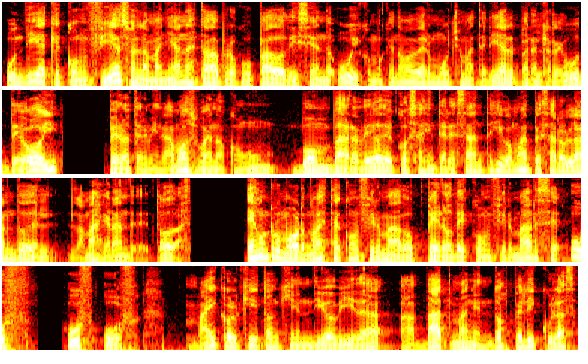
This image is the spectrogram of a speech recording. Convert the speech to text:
Un día que confieso en la mañana estaba preocupado diciendo, uy, como que no va a haber mucho material para el reboot de hoy, pero terminamos, bueno, con un bombardeo de cosas interesantes y vamos a empezar hablando de la más grande de todas. Es un rumor, no está confirmado, pero de confirmarse, uff, uff, uff. Michael Keaton, quien dio vida a Batman en dos películas,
